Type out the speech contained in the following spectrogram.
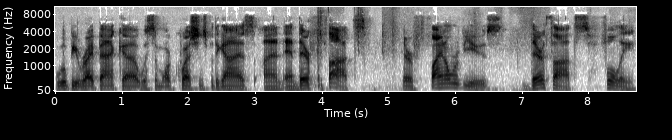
we'll be right back uh, with some more questions for the guys and and their thoughts, their final reviews, their thoughts fully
